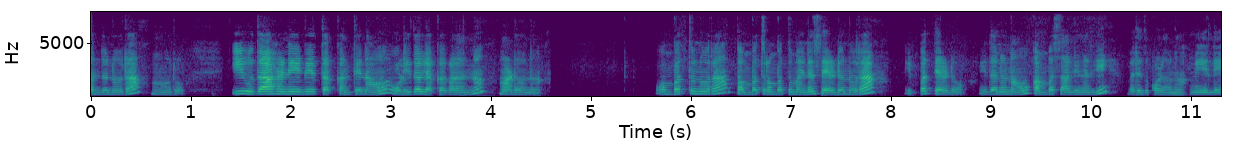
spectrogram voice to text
ಒಂದು ನೂರ ಮೂರು. ಈ ಉದಾಹರಣೆಗೆ ತಕ್ಕಂತೆ ನಾವು ಉಳಿದ ಲೆಕ್ಕಗಳನ್ನು ಮಾಡೋಣ. ಒಂಬತ್ತು ನೂರ ತೊಂಬತ್ತೊಂಬತ್ತು ಮೈನಸ್ ಎರಡು ನೂರ ಇಪ್ಪತ್ತೆರಡು. ಇದನ್ನು ನಾವು ಕಂಬ ಸಾಲಿನಲ್ಲಿ ಬರೆದುಕೊಳ್ಳೋಣ. ಮೇಲೆ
